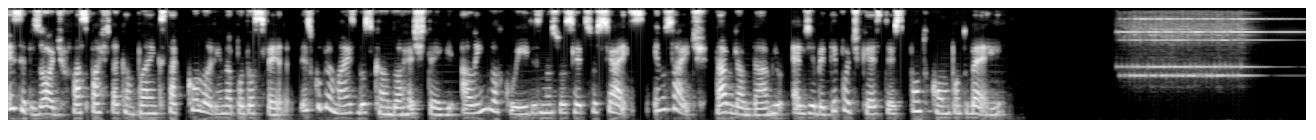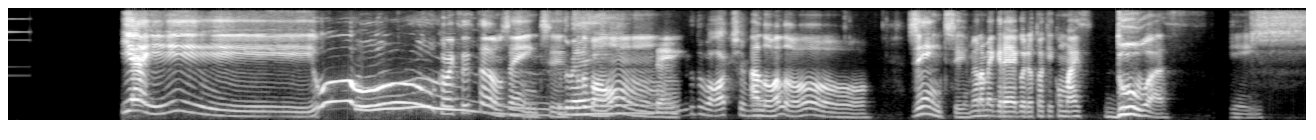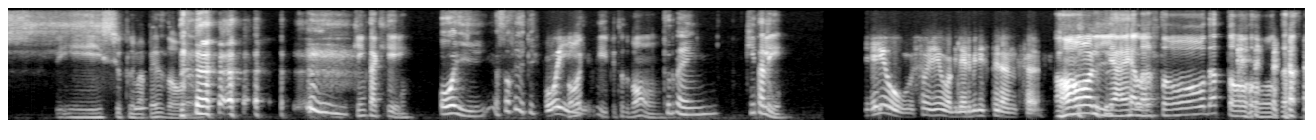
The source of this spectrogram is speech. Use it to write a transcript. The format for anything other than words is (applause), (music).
Esse episódio faz parte da campanha que está colorindo a podosfera. Descubra mais buscando a hashtag Além do Arco-Íris nas suas redes sociais e no site www.lgbtpodcasters.com.br. E aí? Uhul! Como é que vocês estão, gente? Tudo bem? bom? Bem. Tudo ótimo. Alô, alô! Gente, meu nome é Gregor, eu tô aqui com mais duas gays. Ixi, o clima pesou. (laughs) Quem tá aqui? Oi, eu sou o Felipe. Oi, Oi, Felipe, tudo bom? Tudo bem? Quem tá ali? eu, sou eu, a Guilhermina Esperança. Olha (laughs) ela toda, toda.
